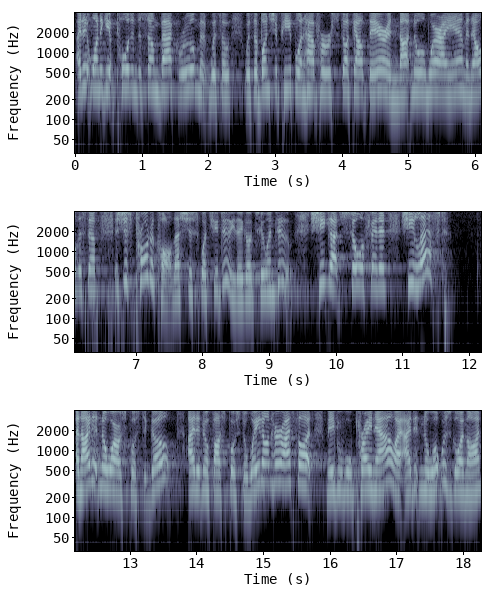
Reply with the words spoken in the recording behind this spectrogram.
I didn't want to get pulled into some back room with a, with a bunch of people and have her stuck out there and not knowing where I am and all this stuff. It's just protocol. That's just what you do. They go two and two. She got so offended. She left. And I didn't know where I was supposed to go. I didn't know if I was supposed to wait on her. I thought maybe we'll pray now. I, I didn't know what was going on.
